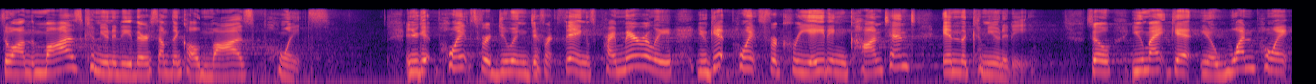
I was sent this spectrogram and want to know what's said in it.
So on the Moz community, there's something called Moz Points. And you get points for doing different things. Primarily, you get points for creating content in the community. So you might get you know, one point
